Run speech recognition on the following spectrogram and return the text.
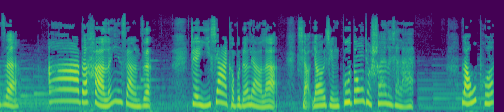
子，啊的喊了一嗓子。这一下可不得了了，小妖精咕咚就摔了下来。老巫婆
